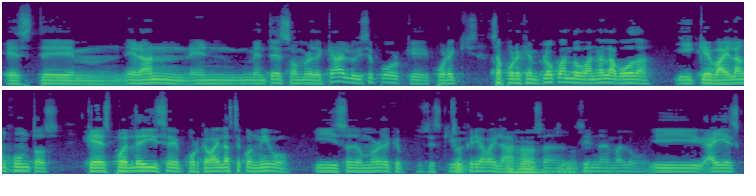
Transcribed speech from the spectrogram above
este, eran en mente de Summer de que, lo hice porque, por X. O sea, por ejemplo, cuando van a la boda y que bailan juntos, que después le dice, ¿por qué bailaste conmigo? Y Summer de que, pues es que yo quería bailar, ajá, o sea, sí, no sí. tiene nada de malo. Y ahí es.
